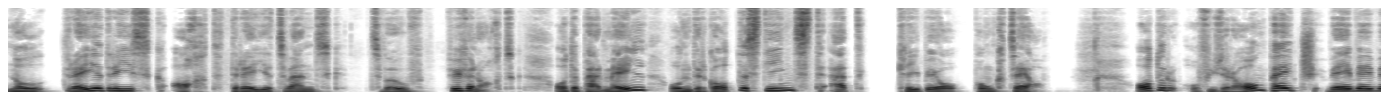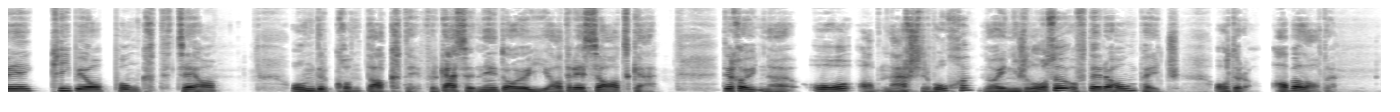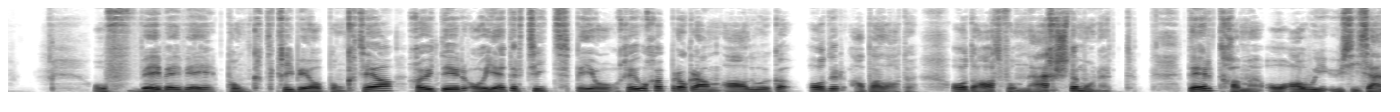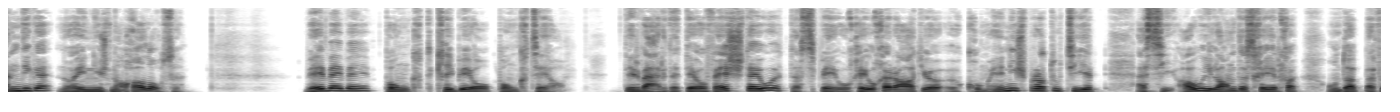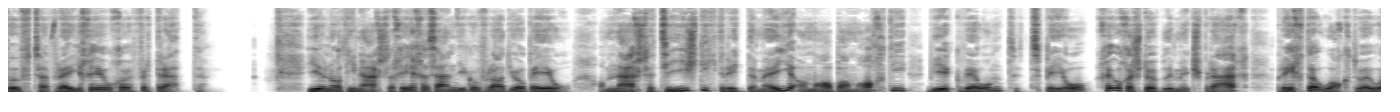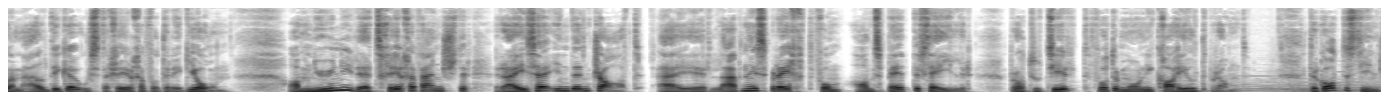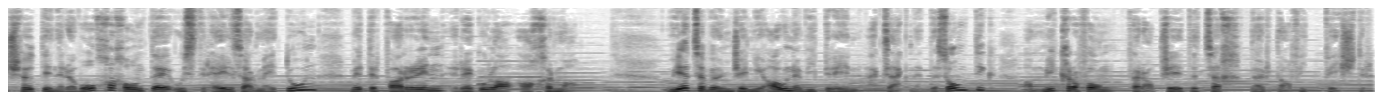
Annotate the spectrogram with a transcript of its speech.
033 823 1285 oder per Mail unter gottesdienst.kibio.ch oder auf unserer Homepage www.kibio.ch unter Kontakte. Vergesst nicht, eure Adresse anzugeben. Ihr könnt ihn auch ab nächster Woche noch einmal hören auf dieser Homepage oder abladen. Auf www.kibio.ch könnt ihr auch jederzeit das BO Kirchenprogramm anschauen oder abladen. Auch das vom nächsten Monat. Dort kann man auch alle unsere Sendungen noch einmal nachhören. www.kibio.ch Ihr werdet auch feststellen, dass das BO Kirchenradio ökumenisch produziert. Es sind alle Landeskirchen und etwa 15 Freikirchen vertreten. Hier noch die nächste Kirchensendung auf Radio BO. Am nächsten Dienstag, 3. Mai, am Abend am 8. wie gewohnt, das BO Kirchenstübli mit Gespräch, Berichten und aktuellen Meldungen aus der Kirche der Region. Am 9. das Kirchenfenster Reisen in den Tschad. Ein Erlebnisbericht von Hans-Peter Seiler, produziert von der Monika Hildbrand. Der Gottesdienst heute in einer Woche kommt aus der Heilsarmee Thun mit der Pfarrerin Regula Achermann. Und jetzt wünsche ich allen weiterhin einen gesegneten Sonntag. Am Mikrofon verabschiedet sich der David Pfister.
